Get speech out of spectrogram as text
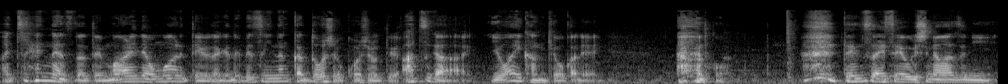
あいつ変なやつだって周りで思われているだけで別になんかどうしろこうしろっていう圧が弱い環境下であの天才性を失わずに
